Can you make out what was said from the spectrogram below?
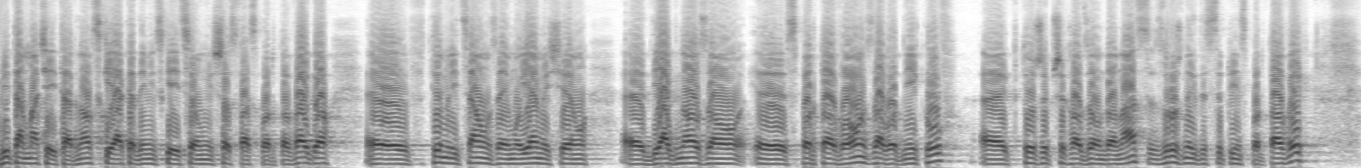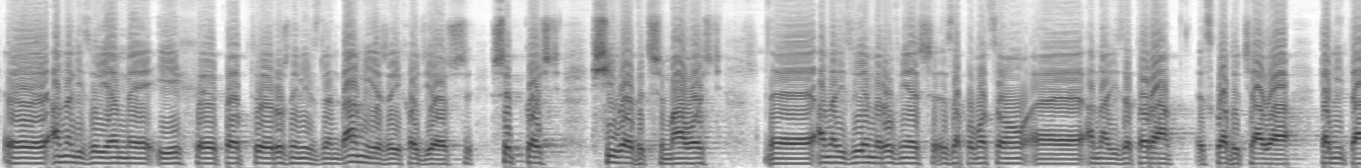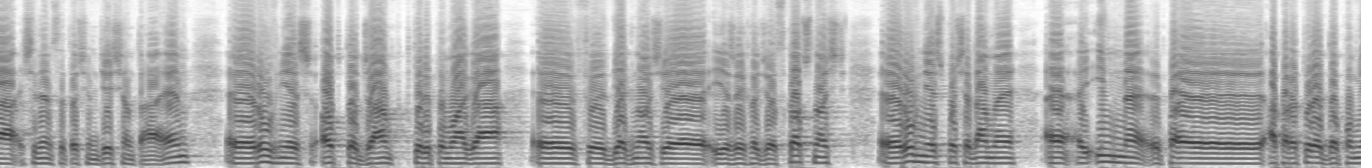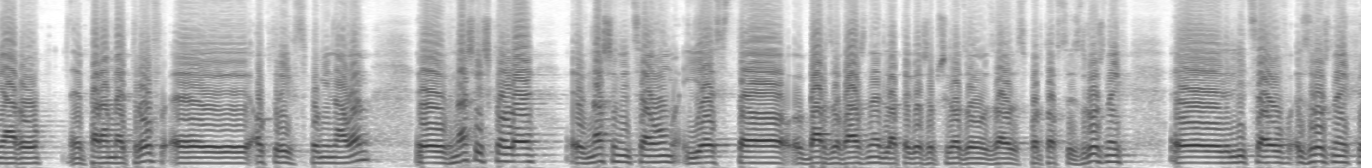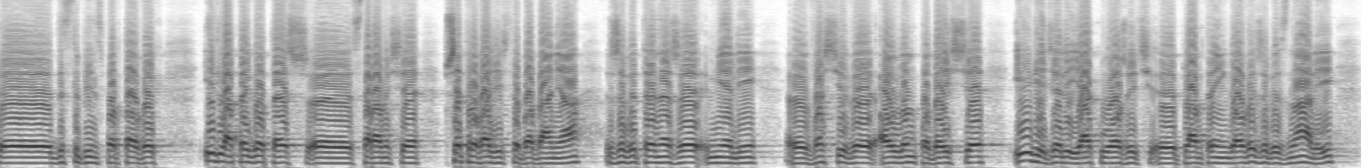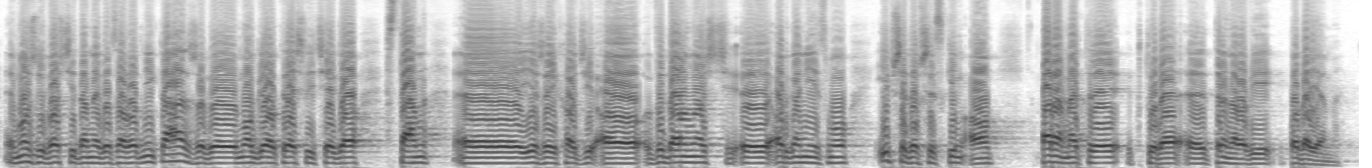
Witam Maciej Tarnowski, Akademickie Liceum Mistrzostwa Sportowego. E, W tym liceum zajmujemy się e, diagnozą e, sportową zawodników, którzy przychodzą do nas z różnych dyscyplin sportowych. Analizujemy ich pod różnymi względami, jeżeli chodzi o szy- szybkość, siłę, wytrzymałość. E, Analizujemy również za pomocą e, analizatora składu ciała Tanita 780 AM, e, również OptoJump, który pomaga w diagnozie, jeżeli chodzi o skoczność. Również posiadamy inne pa- aparaturę do pomiaru parametrów, o których wspominałem. W naszej szkole w naszym liceum jest to bardzo ważne, dlatego że przychodzą sportowcy z różnych e, liceów, z różnych e, dyscyplin sportowych i dlatego też e, staramy się przeprowadzić te badania, żeby trenerzy mieli e, właściwy ogląd, podejście i wiedzieli, jak ułożyć e, plan treningowy, żeby znali e, możliwości danego zawodnika, żeby mogli określić jego stan, e, jeżeli chodzi o wydolność e, organizmu i przede wszystkim o parametry, które e, trenerowi podajemy.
